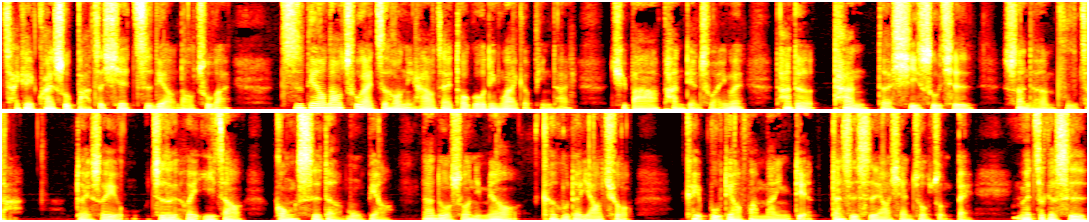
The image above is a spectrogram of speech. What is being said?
才可以快速把这些资料捞出来。资料捞出来之后，你还要再透过另外一个平台去把它盘点出来，因为它的碳的系数其实算得很复杂，对，所以就是会依照公司的目标。那如果说你没有客户的要求，可以步调放慢一点，但是是要先做准备，因为这个是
